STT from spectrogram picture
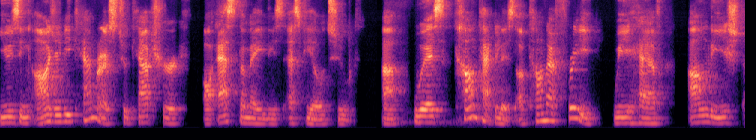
using RGB cameras to capture or estimate this SpO2. Uh, with contactless or contact-free, we have unleashed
